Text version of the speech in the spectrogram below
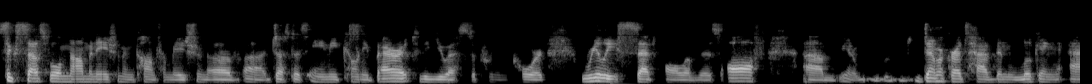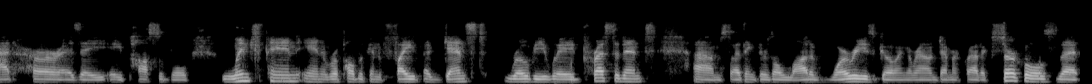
successful nomination and confirmation of uh, Justice Amy Coney Barrett to the U.S. Supreme Court really set all of this off. Um, you know, Democrats have been looking at her as a, a possible linchpin in a Republican fight against Roe v. Wade precedent. Um, so I think there's a lot of worries going around Democratic circles that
